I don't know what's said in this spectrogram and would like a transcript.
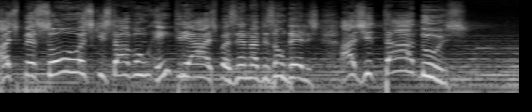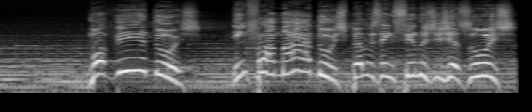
as pessoas que estavam, entre aspas, né, na visão deles, agitados, movidos, inflamados pelos ensinos de Jesus,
